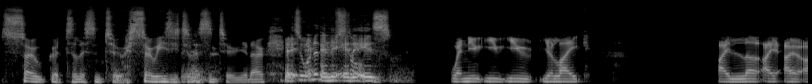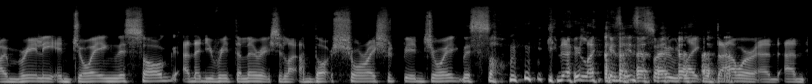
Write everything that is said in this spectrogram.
so good to listen to. It's so easy to yeah. listen to. You know, it's it, one of those songs it is when you you you you're like I love I, I am really enjoying this song. And then you read the lyrics you're like I'm not sure I should be enjoying this song you know like because it's so like dour and and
